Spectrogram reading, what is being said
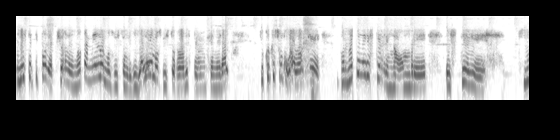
en este tipo de acciones, ¿no? También lo hemos visto en ya le hemos visto errores, pero en general yo creo que es un jugador que por no tener este renombre, este no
